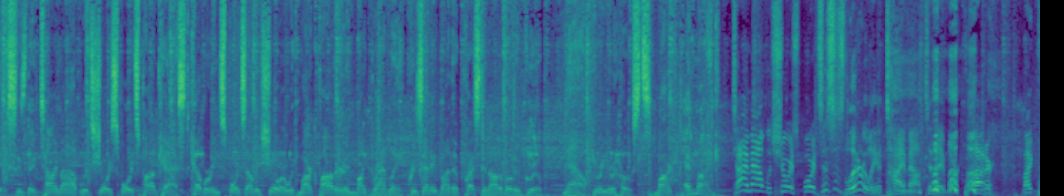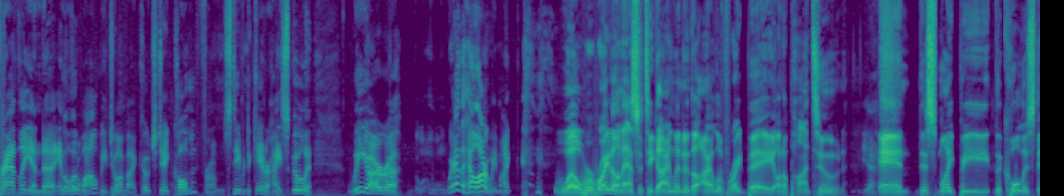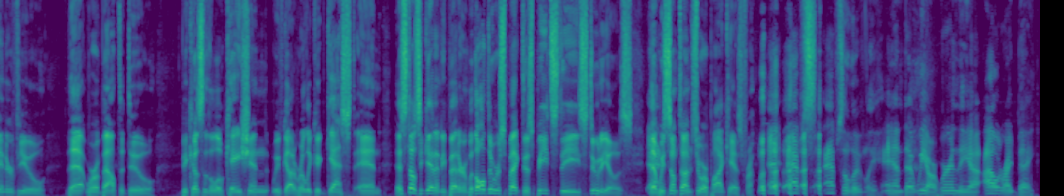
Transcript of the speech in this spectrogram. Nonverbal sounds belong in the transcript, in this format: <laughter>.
This is the Time Out with Shore Sports podcast, covering sports on the shore with Mark Potter and Mike Bradley, presented by the Preston Automotive Group. Now, here are your hosts, Mark and Mike. Time Out with Shore Sports. This is literally a timeout today. <laughs> Mark Potter, Mike Bradley, and uh, in a little while, we'll be joined by Coach Jake Coleman from Stephen Decatur High School. And we are, uh, where the hell are we, Mike? <laughs> Well, we're right on Assateague Island in the Isle of Wight Bay on a pontoon. Yes. And this might be the coolest interview that we're about to do because of the location. We've got a really good guest, and this doesn't get any better. And with all due respect, this beats the studios that we sometimes do our podcast from. <laughs> Abs- absolutely. And uh, we are. We're in the uh, Isle of Bay,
